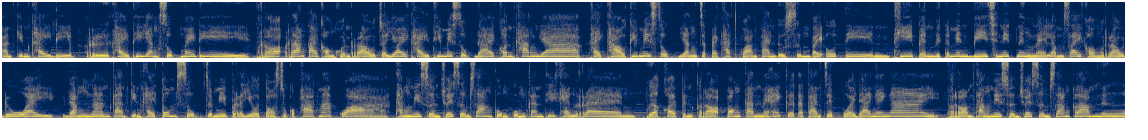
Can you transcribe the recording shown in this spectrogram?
การกินไข่ดิบ หรือไข่ที่ยังสุกไม่ดี เพราะร่างกายของคนเราจะย่อยไข่ที่ไม่สุกได้ค่อนข้างยาก ไข่ขาวที่ไม่สุกยังจะไปขัดขวางการดูดซึมไบโอตีนที่เป็นวิตามิน B ชนิดหนึ่งในลำไส้ของเราด้วย ดังนั้นการกินไข่ต้มสุกจะมีประโยชน์ต่อสุขภาพมากกว่า ทั้งมีส่วนช่วยเสริมสร้างภูมิคุ้มกันที่แข็งแรง เพื่อคอยเป็นเกราะป้องกันไม่ให้เกิดอาการเจ็บป่วยได้ง่าย ๆ พร้อมทั้งมีส่วนช่วยเสริมสร้างกล้ามเนื้อ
